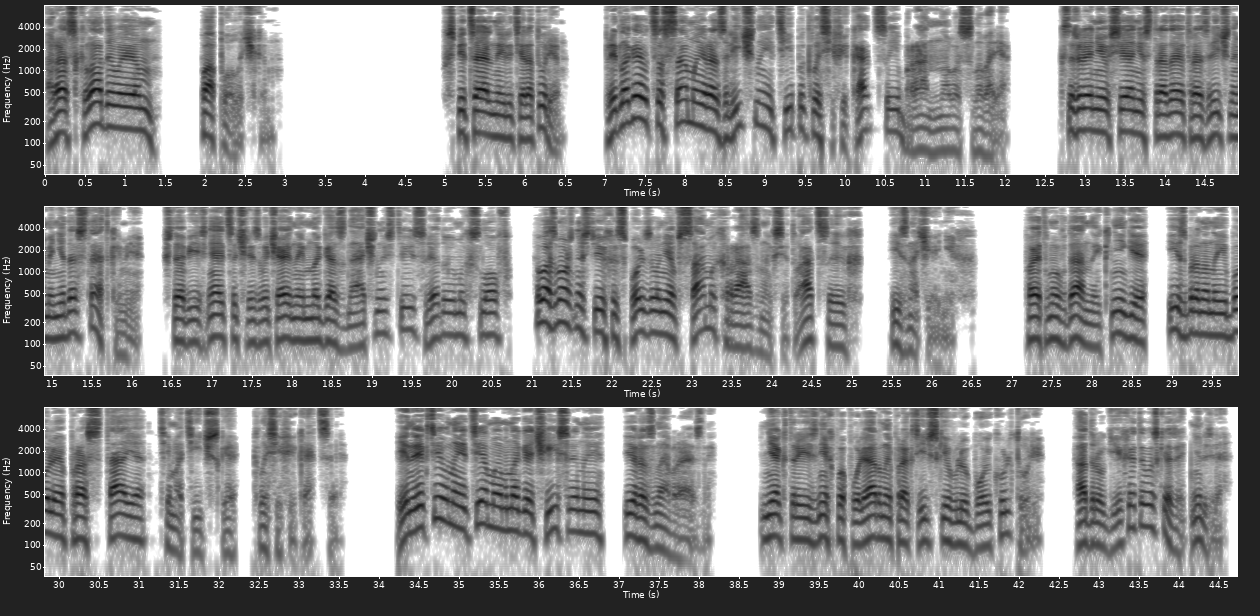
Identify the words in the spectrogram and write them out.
раскладываем по полочкам. В специальной литературе предлагаются самые различные типы классификации бранного словаря. К сожалению, все они страдают различными недостатками, что объясняется чрезвычайной многозначностью исследуемых слов, возможностью их использования в самых разных ситуациях и значениях. Поэтому в данной книге избрана наиболее простая тематическая классификация. Инвективные темы многочисленны и разнообразны. Некоторые из них популярны практически в любой культуре, а других этого сказать нельзя.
